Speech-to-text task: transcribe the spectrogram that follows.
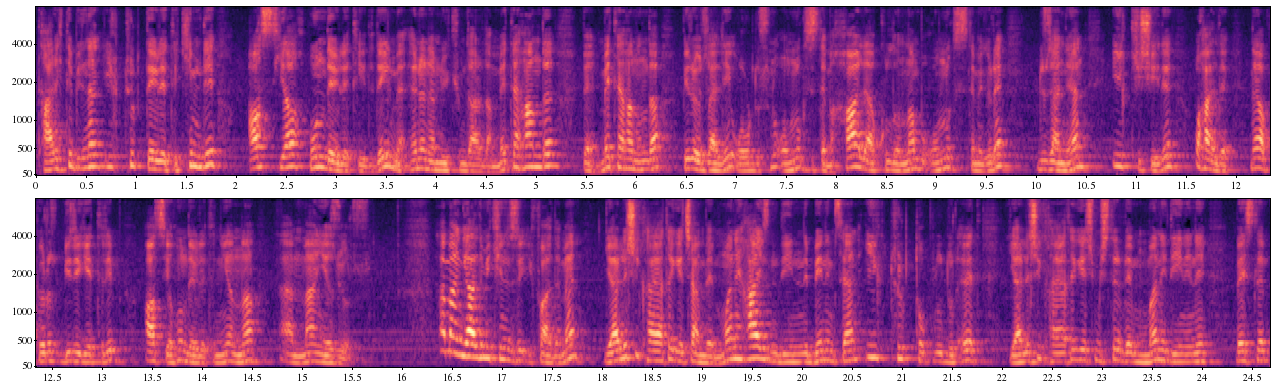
tarihte bilinen ilk Türk devleti kimdi? Asya Hun devletiydi değil mi? En önemli hükümdardan Metehan'dı ve Metehan'ın da bir özelliği ordusunu onluk sisteme hala kullanılan bu onluk sisteme göre düzenleyen ilk kişiydi. O halde ne yapıyoruz? Biri getirip Asya Hun devletinin yanına hemen yazıyoruz. Hemen geldim ikinci ifademe. Yerleşik hayata geçen ve Manihaizm dinini benimseyen ilk Türk topluluğudur. Evet, yerleşik hayata geçmiştir ve Mani dinini besle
